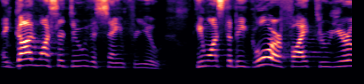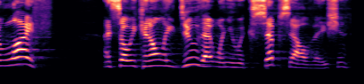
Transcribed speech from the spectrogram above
And God wants to do the same for you. He wants to be glorified through your life. And so He can only do that when you accept salvation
